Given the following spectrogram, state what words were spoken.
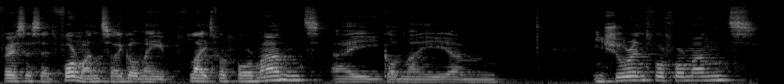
First, I said four months. So I got my flight for four months. I got my um, insurance for four months.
